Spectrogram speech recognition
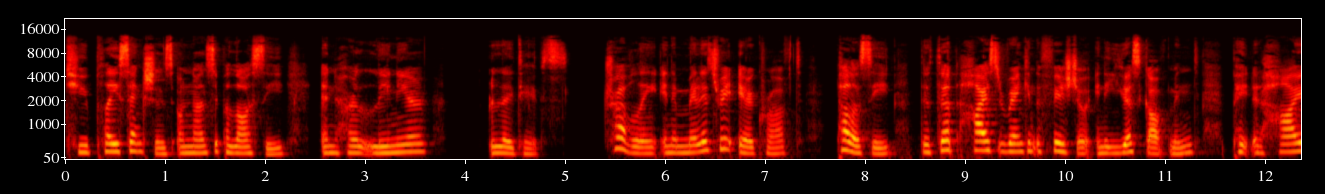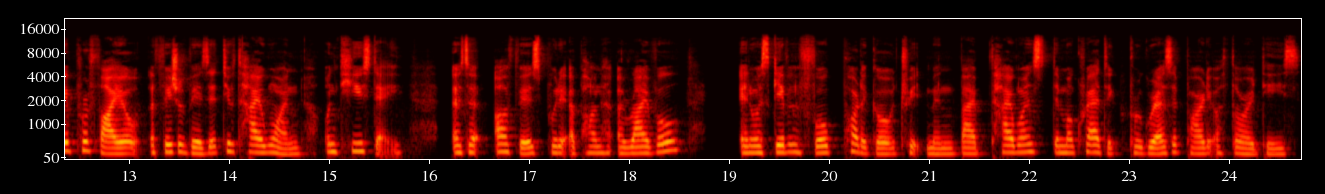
to place sanctions on Nancy Pelosi and her linear relatives. Traveling in a military aircraft, Pelosi, the third highest ranking official in the US government, paid a high profile official visit to Taiwan on Tuesday, as her office put it upon her arrival and was given full protocol treatment by Taiwan's Democratic Progressive Party authorities,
